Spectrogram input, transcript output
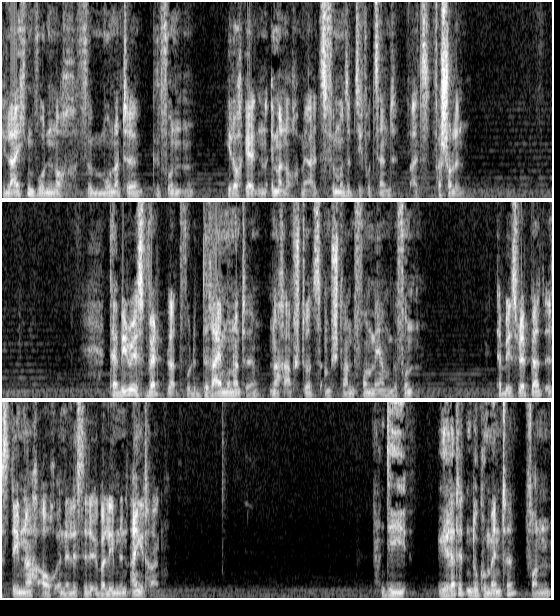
Die Leichen wurden noch für Monate gefunden, jedoch gelten immer noch mehr als 75 Prozent als verschollen. Tiberius Redblood wurde drei Monate nach Absturz am Strand von Merm gefunden. Tiberius Redblood ist demnach auch in der Liste der Überlebenden eingetragen. Die geretteten Dokumente von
